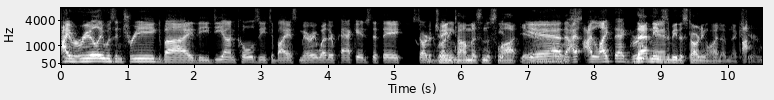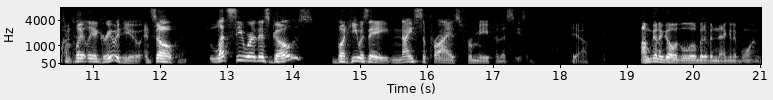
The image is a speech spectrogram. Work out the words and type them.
I really was intrigued by the Deion Colzie Tobias Merriweather package that they started Jane running. Thomas in the slot, yeah, yeah, was- I, I like that group. that needs man. to be the starting lineup next I year. In my completely agree with you. And so let's see where this goes. But he was a nice surprise for me for this season. yeah. I'm going to go with a little bit of a negative one.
